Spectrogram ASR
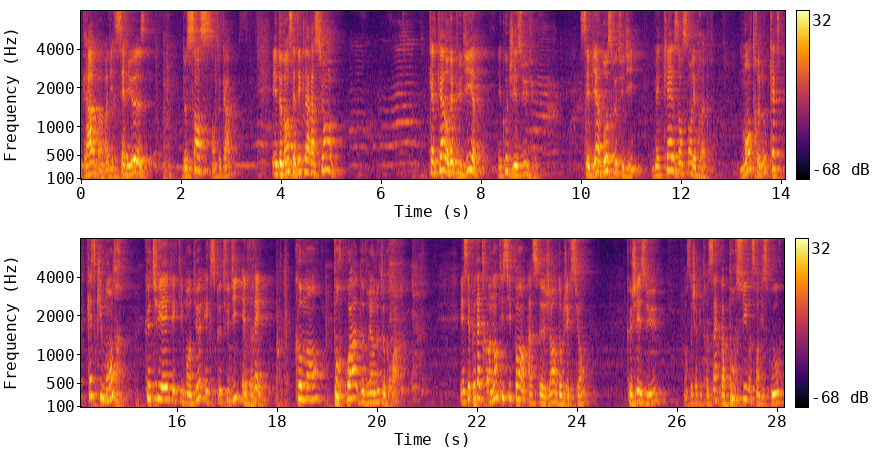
graves, on va dire sérieuses, de sens en tout cas. Et devant ces déclarations, quelqu'un aurait pu dire, écoute Jésus, c'est bien beau ce que tu dis, mais quelles en sont les preuves? Montre-nous, qu'est-ce qui montre que tu es effectivement Dieu et que ce que tu dis est vrai? Comment, pourquoi devrions-nous te croire? Et c'est peut-être en anticipant à ce genre d'objection que Jésus, dans ce chapitre 5, va poursuivre son discours.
